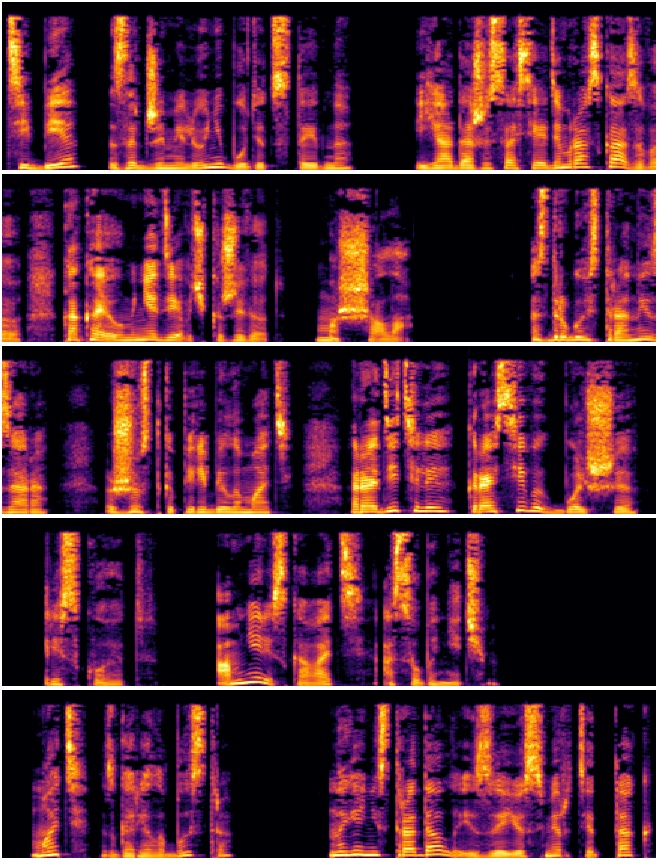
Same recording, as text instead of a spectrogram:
Тебе за Джамилю не будет стыдно. Я даже соседям рассказываю, какая у меня девочка живет. Машала. С другой стороны, Зара жестко перебила мать. Родители красивых больше рискуют, а мне рисковать особо нечем. Мать сгорела быстро, но я не страдала из-за ее смерти так,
